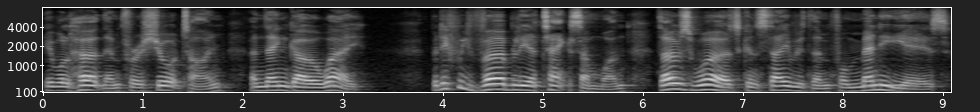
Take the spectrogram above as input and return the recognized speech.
it will hurt them for a short time and then go away. But if we verbally attack someone, those words can stay with them for many years.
